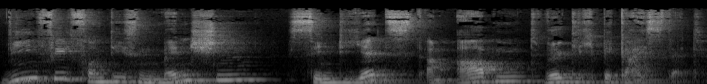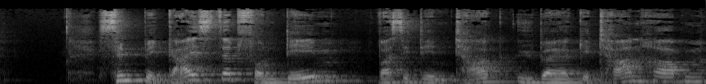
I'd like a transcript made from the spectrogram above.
wie viel von diesen Menschen sind jetzt am Abend wirklich begeistert? Sind begeistert von dem, was sie den Tag über getan haben,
